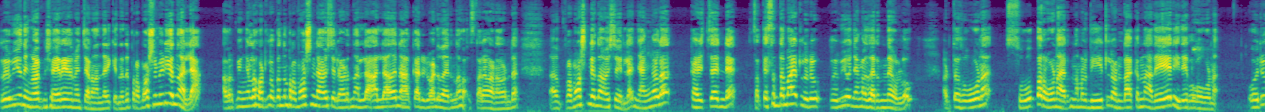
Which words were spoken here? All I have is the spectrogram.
റിവ്യൂ നിങ്ങളോട് ഷെയർ ചെയ്ത് വെച്ചാണ് വന്നിരിക്കുന്നത്. പ്രൊമോഷൻ വീഡിയോ ഒന്നും അല്ല. അവർക്ക് ഇങ്ങനെയുള്ള ഹോട്ടലൊക്കെ ഒന്നും പ്രൊമോഷന്റെ ആവശ്യമില്ല. അവിടെ നല്ല അല്ലാതെ തന്നെ ആൾക്കാർ ഒരുപാട് വരുന്ന സ്ഥലമാണ്. അതുകൊണ്ട് പ്രൊമോഷന്റെ ഒന്നും ആവശ്യമില്ല. ഞങ്ങൾ കഴിച്ചതിന്റെ സത്യസന്ധമായിട്ടുള്ളൊരു റിവ്യൂ ഞങ്ങൾ തരുന്നേ ഉള്ളൂ. അവിടുത്തെ ഊണ് സൂപ്പർ ഊണായിരുന്നു. നമ്മൾ വീട്ടിലുണ്ടാക്കുന്ന അതേ രീതിയിലുള്ള ഊണ്. ഒരു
